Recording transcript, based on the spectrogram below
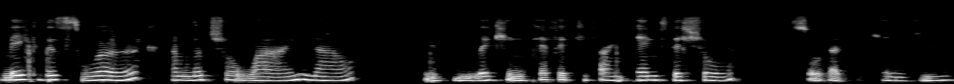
make this work. I'm not sure why now. We've been working perfectly fine. End the show so that we can do.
